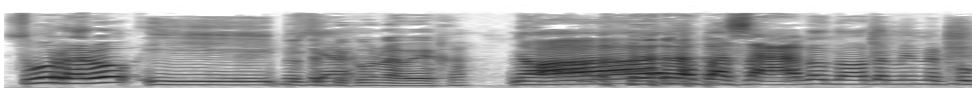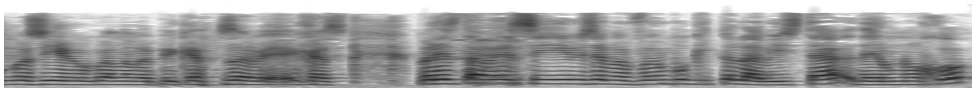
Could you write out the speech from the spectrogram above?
Estuvo raro y. ¿No pues te ya- picó una abeja? No, no ha pasado, no, también me pongo ciego cuando me pican las abejas. Pero esta vez sí, se me fue un poquito la vista de un ojo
